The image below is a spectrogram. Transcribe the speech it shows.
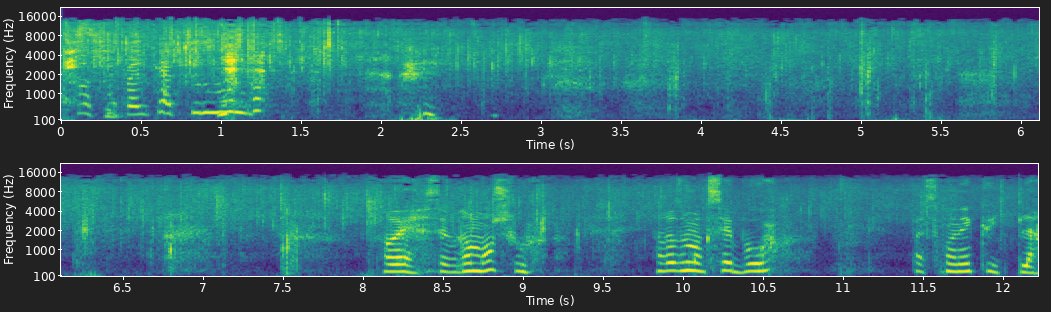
Je pense que c'est pas le cas de tout le monde. Ouais, c'est vraiment chou. Heureusement que c'est beau. Parce qu'on est cuite là.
